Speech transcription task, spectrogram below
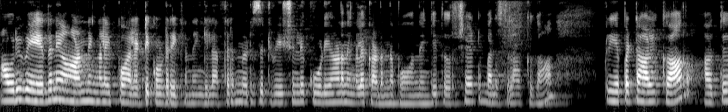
ആ ഒരു വേദനയാണ് നിങ്ങളിപ്പോൾ അലട്ടിക്കൊണ്ടിരിക്കുന്നതെങ്കിൽ അത്തരം ഒരു സിറ്റുവേഷനിൽ കൂടിയാണ് നിങ്ങൾ കടന്നു പോകുന്നതെങ്കിൽ തീർച്ചയായിട്ടും മനസ്സിലാക്കുക. പ്രിയപ്പെട്ട ആൾക്കാർ അത്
